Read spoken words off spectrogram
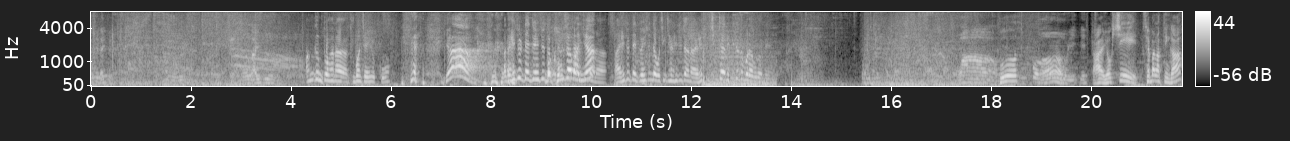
오케이 nice 오 nice 방금 또 하나 두 번째 해줬고. 야 아, 나 해줄 때도 해준다고 너 검사 칭찬 받냐? 해주잖아. 아 해줄 때도 해준다고 칭찬해주잖아. 해주 칭찬을 해줘도 뭐라 그러네. wow good. 어. 오, 예, 예. 아 역시 세발낙지인가?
